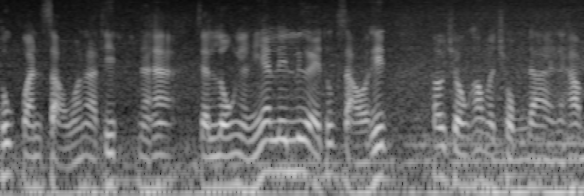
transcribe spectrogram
ทุกวันเสาร์วันอาทิตย์นะฮะจะลงอย่างเงี้ยเรื่อยๆทุกเสาร์อาทิตย์ท่านผู้ชมเข้ามาชมได้นะครับ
